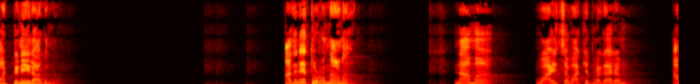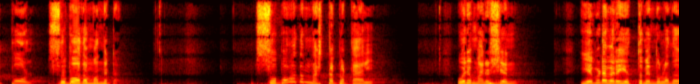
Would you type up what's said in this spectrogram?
പട്ടിണിയിലാകുന്നു. അതിനെ തുടർന്നാണ് നാം വായിച്ച വാക്യപ്രകാരം അപ്പോൾ സുബോധം വന്നിട്ട്. സുബോധം നഷ്ടപ്പെട്ടാൽ ഒരു മനുഷ്യൻ എവിടെ വരെ എത്തുമെന്നുള്ളത്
